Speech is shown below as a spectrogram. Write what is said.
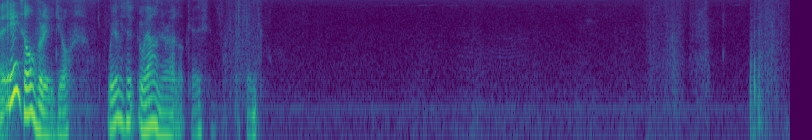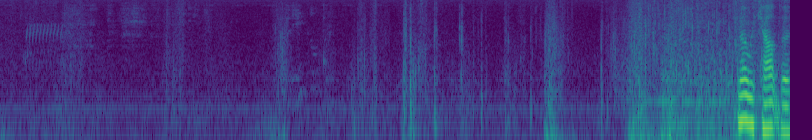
It is over here, Josh. We are, in the right location, I think. No, we can't be.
